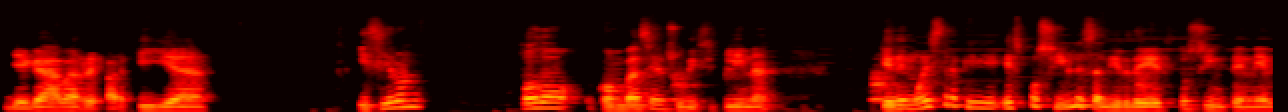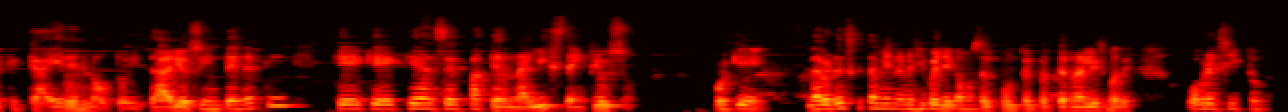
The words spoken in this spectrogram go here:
llegaba, repartía. Hicieron todo con base en su disciplina, que demuestra que es posible salir de esto sin tener que caer en lo autoritario, sin tener que, que, que, hacer paternalista incluso. Porque la verdad es que también en México llegamos al punto del paternalismo de, pobrecito,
